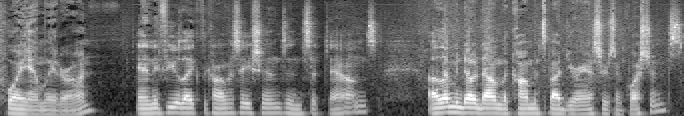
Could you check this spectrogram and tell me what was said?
who I am later on. And if you like the conversations and sit downs uh, let me know down in the comments about your answers and questions.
